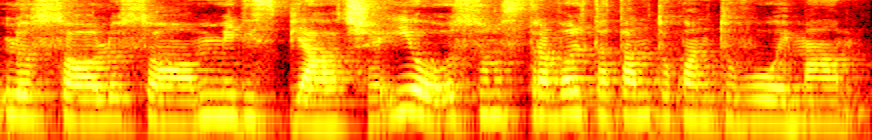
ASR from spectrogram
Lo so, lo so, mi dispiace. Io sono stravolta tanto quanto voi, ma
